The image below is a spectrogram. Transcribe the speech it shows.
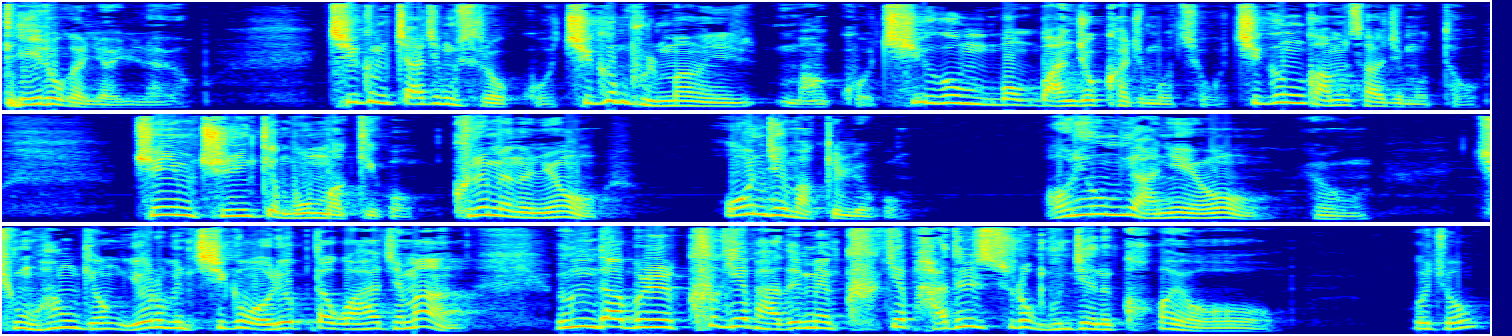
대로 갈려 일러요. 지금 짜증스럽고, 지금 불만이 많고, 지금 뭐 만족하지 못하고, 지금 감사하지 못하고, 주님 주님께 못 맡기고, 그러면은요, 언제 맡기려고? 어려운 게 아니에요. 여러분. 지금 환경, 여러분 지금 어렵다고 하지만 응답을 크게 받으면 크게 받을수록 문제는 커요. 그죠?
